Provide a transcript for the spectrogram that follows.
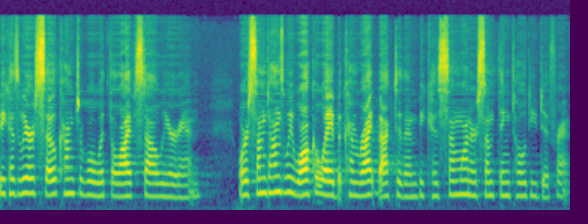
because we are so comfortable with the lifestyle we are in. Or sometimes we walk away but come right back to them because someone or something told you different.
